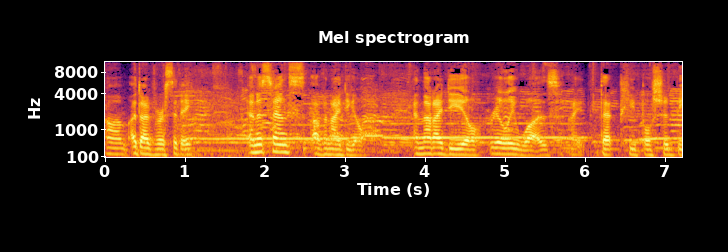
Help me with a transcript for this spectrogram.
um, a diversity, and a sense of an ideal. And that ideal really was right, that people should be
